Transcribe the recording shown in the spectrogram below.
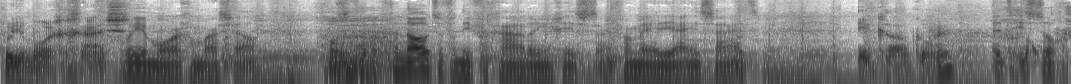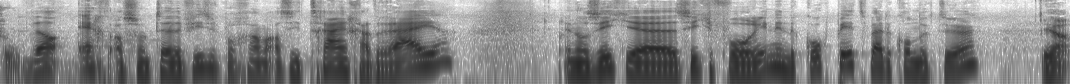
Goedemorgen, Gijs. Goedemorgen Marcel. God, heb ik genoten van die vergadering gisteren van Media Insight. Ik ook hoor. Het is toch wel echt als zo'n televisieprogramma, als die trein gaat rijden. En dan zit je, zit je voorin in de cockpit bij de conducteur. Ja,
